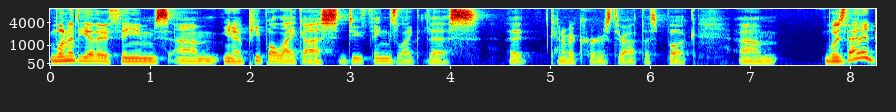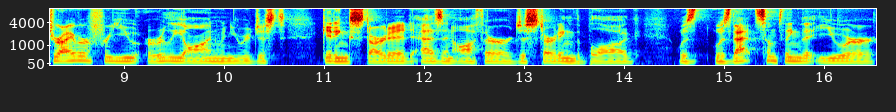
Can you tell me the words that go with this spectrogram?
one of the other themes, um, you know, people like us do things like this that kind of occurs throughout this book. Um, was that a driver for you early on when you were just getting started as an author or just starting the blog? Was was that something that you were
